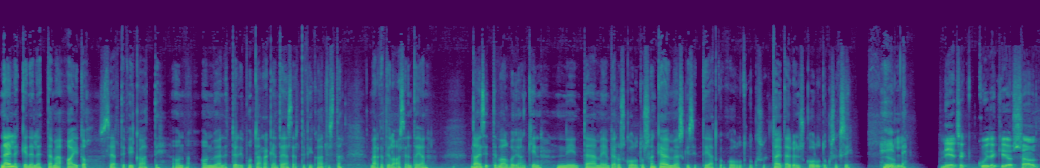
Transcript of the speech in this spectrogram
näille, kenelle tämä aito sertifikaatti on, on myönnetty, eli mutarakentajasertifikaatista märkätila-asentajan tai Mm. sitten valvojankin, niin tämä meidän peruskoulutushan käy myöskin sitten jatkokoulutukseksi tai täydennyskoulutukseksi heille. Niin, että se kuitenkin, jos sä oot,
